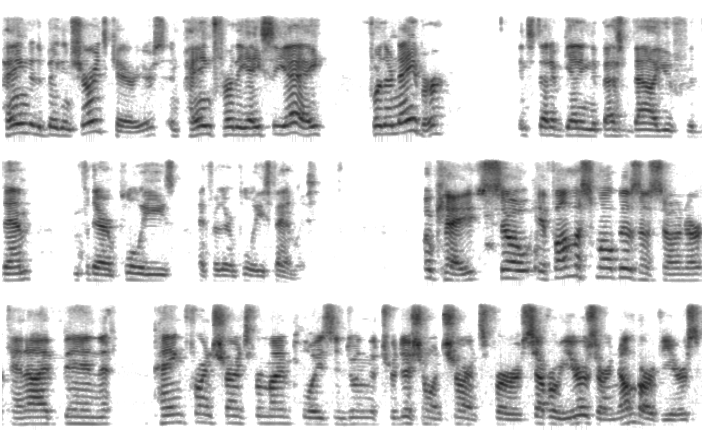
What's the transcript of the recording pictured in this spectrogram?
paying to the big insurance carriers and paying for the ACA for their neighbor instead of getting the best value for them and for their employees and for their employees' families. Okay, so if I'm a small business owner and I've been paying for insurance for my employees and doing the traditional insurance for several years or a number of years,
